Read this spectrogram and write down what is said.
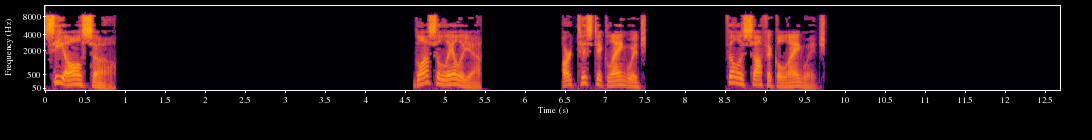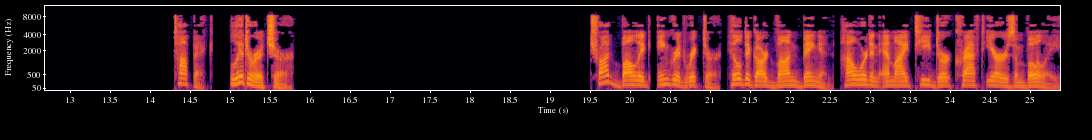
See also Glossolalia Artistic language Philosophical language Literature Bollig, Ingrid Richter, Hildegard von Bingen, Halwarden mit der Kraft ihrer Symbole,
